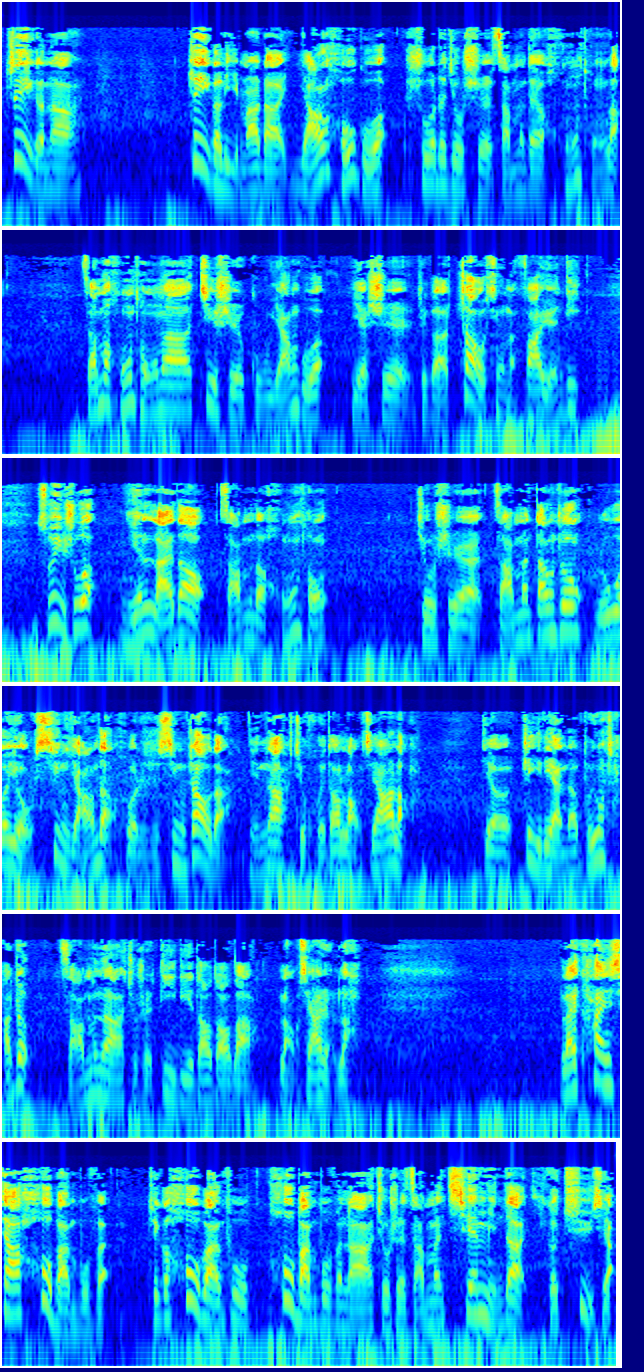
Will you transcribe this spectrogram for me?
这个呢，这个里面的杨侯国说的就是咱们的洪洞了。咱们洪洞呢，既是古杨国，也是这个赵姓的发源地。所以说，您来到咱们的洪洞。就是咱们当中如果有姓杨的或者是姓赵的，您呢就回到老家了。就这一点呢不用查证，咱们呢就是地地道道的老家人了。来看一下后半部分，这个后半部后半部分呢就是咱们迁民的一个去向，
